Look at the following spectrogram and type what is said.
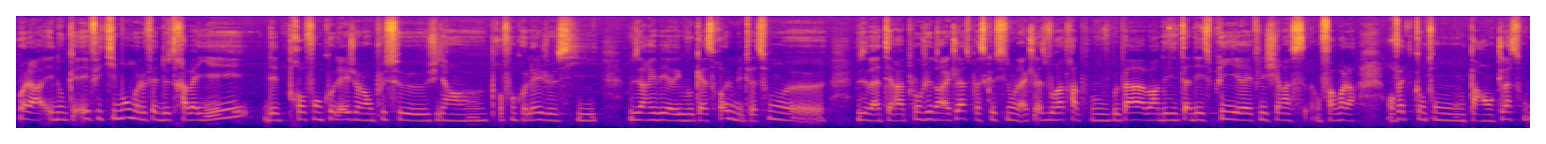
Voilà, et donc effectivement, le fait de travailler, d'être prof en collège, en plus, euh, je veux dire, un prof en collège, si vous arrivez avec vos casseroles, mais de toute façon, euh, vous avez intérêt à plonger dans la classe parce que sinon la classe vous rattrape. Vous ne pouvez pas avoir des états d'esprit et réfléchir à. Enfin voilà, en fait, quand on part en classe, on,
